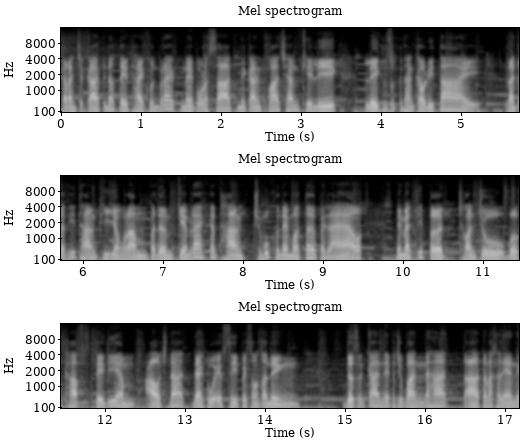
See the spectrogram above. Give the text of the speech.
กำลังจะกลายเป็นนักเตะไทยคนแรกในประวัติศาสตร์ในการคว้าแชมป์เคลีก ลีกสูงสุดกับทางเกาหลีใต้ หลังจากที่ทางพียองรัมประเดิมเกมแรกกับทางชอนบุกฮุนไดมอเตอร์ไปแล้ว ในแมตช์ที่เปิดชอนจู World Cup Stadium เอาชนะแดกูเอฟซีไป 2 ต่อ 1 โดยสถานการณ์ในปัจจุบันนะฮะตารางคะแนนใน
